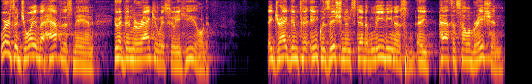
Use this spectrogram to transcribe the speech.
Where is the joy in behalf of this man who had been miraculously healed? They dragged him to inquisition instead of leading a, a path of celebration.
